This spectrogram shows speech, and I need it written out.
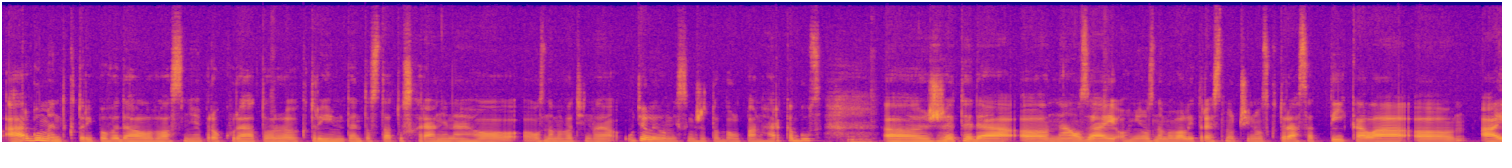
argument, ktorý povedal vlastne prokurátor, ktorý im tento status chráneného oznamovateľa udelil, myslím, že to bol pán Harkabus, uh-huh. že teda naozaj oni oznamovali trestnú činnosť, ktorá sa týkala aj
